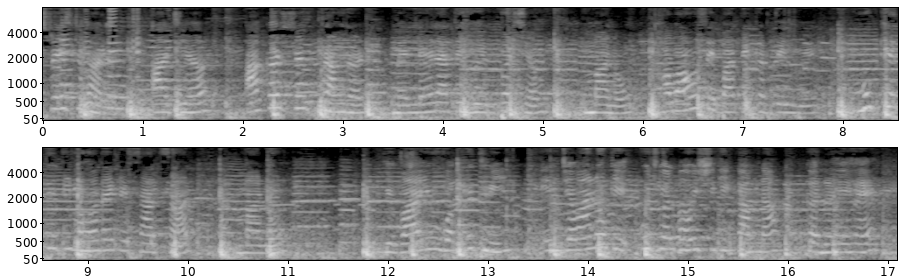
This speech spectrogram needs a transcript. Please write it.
श्रेष्ठ भारत। आज यह आकर्षक प्रांगण में लहराते हुए परचम मानो हवाओं से बातें करते हुए वायु व पृथ्वी इन जवानों के उज्जवल भविष्य की कामना कर रहे हैं।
